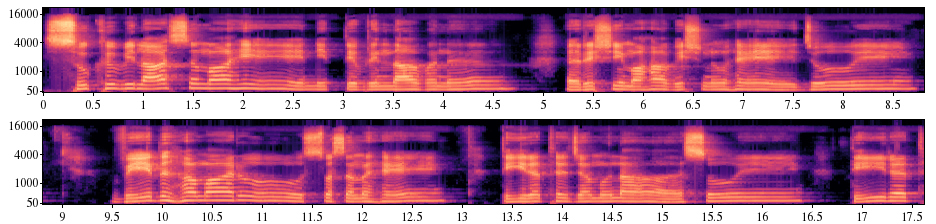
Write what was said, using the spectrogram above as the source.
सुख विलास माहे नित्य वृंदावन, ऋषि महाविष्णु है जोए। वेद हमारो स्वसम है। तीरथ जमुना सोए। तीरथ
